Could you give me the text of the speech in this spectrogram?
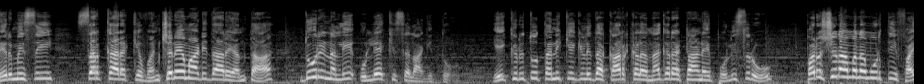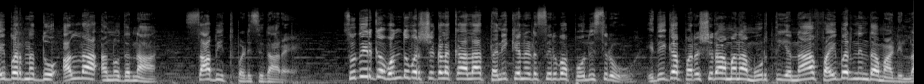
ನಿರ್ಮಿಸಿ ಸರ್ಕಾರಕ್ಕೆ ವಂಚನೆ ಮಾಡಿದ್ದಾರೆ ಅಂತ ದೂರಿನಲ್ಲಿ ಉಲ್ಲೇಖಿಸಲಾಗಿತ್ತು. ಈ ಕುರಿತು ತನಿಖೆಗಿಳಿದ ಕಾರ್ಕಳ ನಗರ ಠಾಣೆ ಪೊಲೀಸರು ಪರಶುರಾಮನ ಮೂರ್ತಿ ಫೈಬರ್ನದ್ದು ಅಲ್ಲ ಅನ್ನೋದನ್ನ ಸಾಬೀತುಪಡಿಸಿದ್ದಾರೆ. ಸುದೀರ್ಘ ಒಂದು ವರ್ಷಗಳ ಕಾಲ ತನಿಖೆ ನಡೆಸಿರುವ ಪೊಲೀಸರು ಇದೀಗ ಪರಶುರಾಮನ ಮೂರ್ತಿಯನ್ನ ಫೈಬರ್ನಿಂದ ಮಾಡಿಲ್ಲ,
